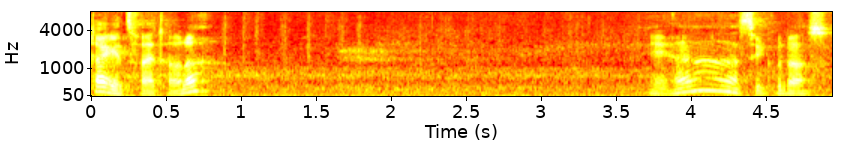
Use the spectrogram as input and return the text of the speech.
Da geht's weiter, oder? Ja, sieht gut aus.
